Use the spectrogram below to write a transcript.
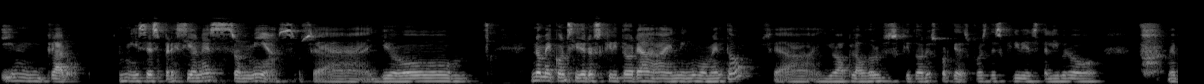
y claro, mis expresiones son mías. O sea, yo no me considero escritora en ningún momento. O sea, yo aplaudo a los escritores porque después de escribir este libro me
